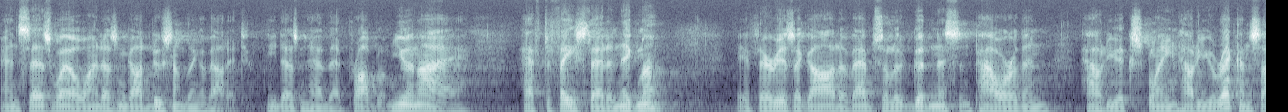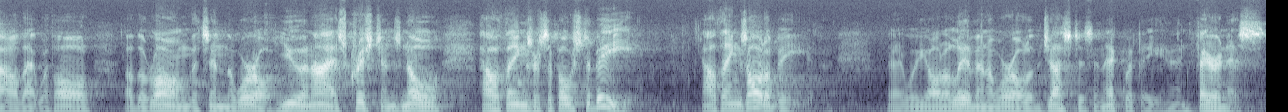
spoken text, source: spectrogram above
and says, Well, why doesn't God do something about it? He doesn't have that problem. You and I have to face that enigma. If there is a God of absolute goodness and power, then how do you explain, how do you reconcile that with all of the wrong that's in the world? You and I, as Christians, know how things are supposed to be, how things ought to be. That we ought to live in a world of justice and equity and fairness.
